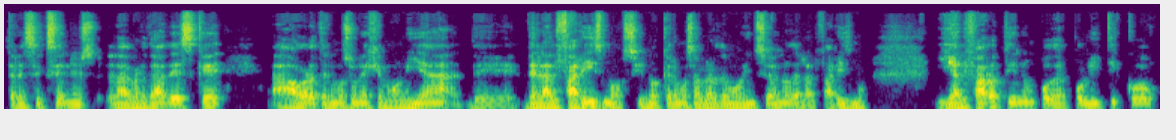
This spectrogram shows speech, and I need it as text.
tres sexenios, la verdad es que ahora tenemos una hegemonía de, del alfarismo, si no queremos hablar de movimiento ciudadano, del alfarismo. Y Alfaro tiene un poder político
